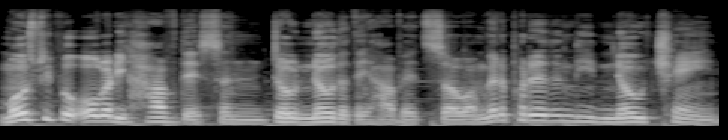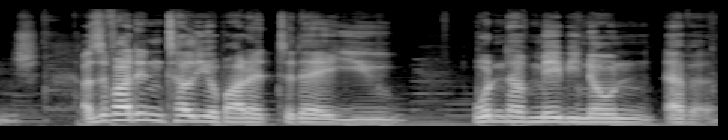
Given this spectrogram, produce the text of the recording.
Most people already have this and don't know that they have it, so I'm to put it in the no change. As if I didn't tell you about it today, you wouldn't have maybe known ever.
